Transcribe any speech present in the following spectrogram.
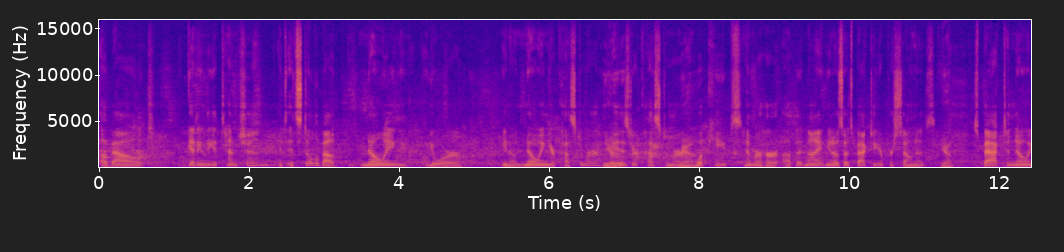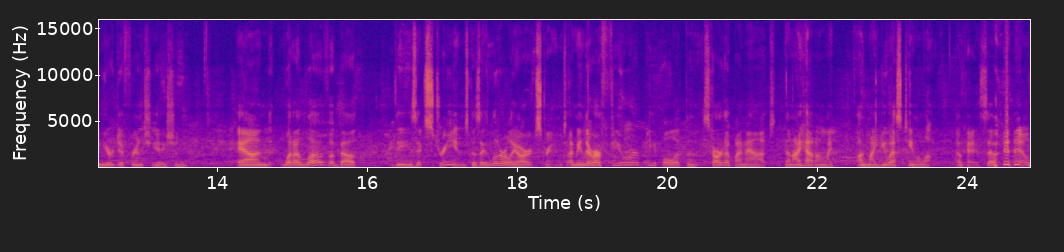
about getting the attention. It, it's still about knowing your, you know, knowing your customer. Who is Yeah. your customer? Yeah. What keeps him or her up at night? You know, so it's back to your personas. Yep. It's back to knowing your differentiation. And what I love about these extremes, because they literally are extremes. I mean, there are fewer people at the startup I'm at than I had on my on my U.S. team alone. Okay, so you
